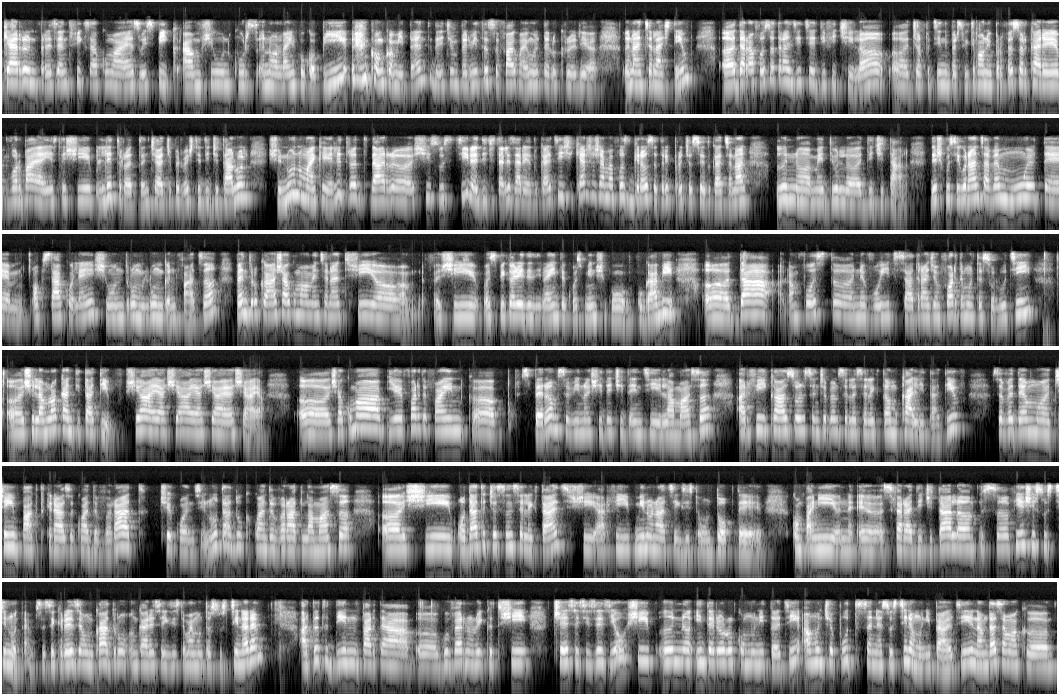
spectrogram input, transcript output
chiar în prezent, fix acum, as we speak, am și un curs în online cu copii, concomitent, deci îmi permite să fac mai multe lucruri uh, în același timp, uh, dar a fost o tranziție dificilă, uh, cel puțin din perspectiva unui profesor care, vorba aia, este și literate în ceea ce privește digitalul și nu numai că e literate, dar uh, și susține digitalizarea educației și chiar și așa mi-a fost greu să trec procesul educațional în uh, mediul uh, digital. Deci, cu siguranță avem multe obstacole și un drum lung în față, pentru că, așa cum am menționat și, uh, și speakerii de dinainte, Cosmin și cu, cu Gabi, uh, da, am fost uh, nevoiți să atragem foarte multe soluții uh, și le-am luat cantitativ. Și aia, și aia, și aia, și aia. Uh, și acum e foarte fain că sperăm să vină și decidenții la masă. Ar fi cazul să începem să le selectăm calitativ, să vedem uh, ce impact creează cu adevărat, ce conținut aduc cu adevărat la masă uh, și odată ce sunt selectați și ar fi minunat să existe un top de companii în uh, sfera digitală, să fie și susținute, să se creeze un cadru în care să existe mai multă susținere, atât din partea uh, guvernului cât și ce sesizez eu și în interiorul comunității. Am început să ne susținem unii pe alții, ne-am dat seama că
